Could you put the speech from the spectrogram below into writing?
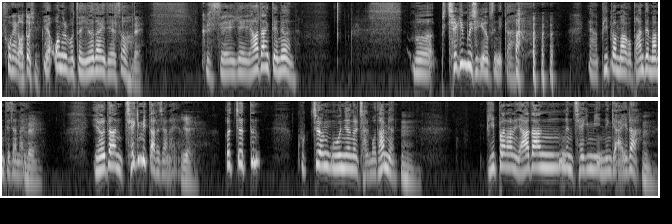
소회가 어떠십니까? 예, 오늘부터 여당에 대해서 네. 글쎄 이게 야당 때는 뭐 책임 의식이 없으니까 그냥 비판하고 반대만 하면 되잖아요. 네. 여당 책임이 따르잖아요. 예. 어쨌든 국정 운영을 잘못하면 음. 비판하는 야당은 책임이 있는 게 아니라 음.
